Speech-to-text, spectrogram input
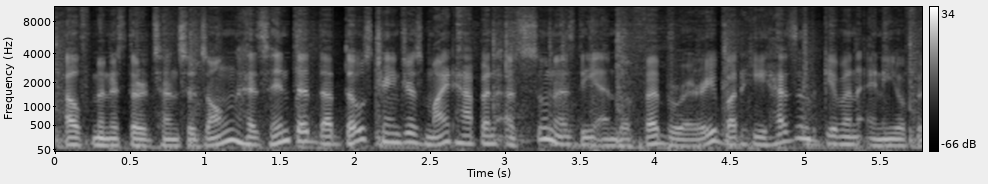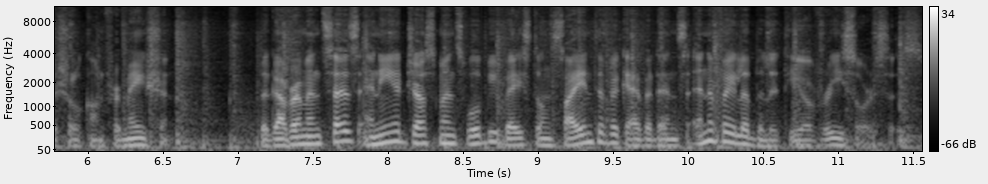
Health Minister Chen Shizhong has hinted that those changes might happen as soon as the end of February, but he hasn't given any official confirmation. The government says any adjustments will be based on scientific evidence and availability of resources.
